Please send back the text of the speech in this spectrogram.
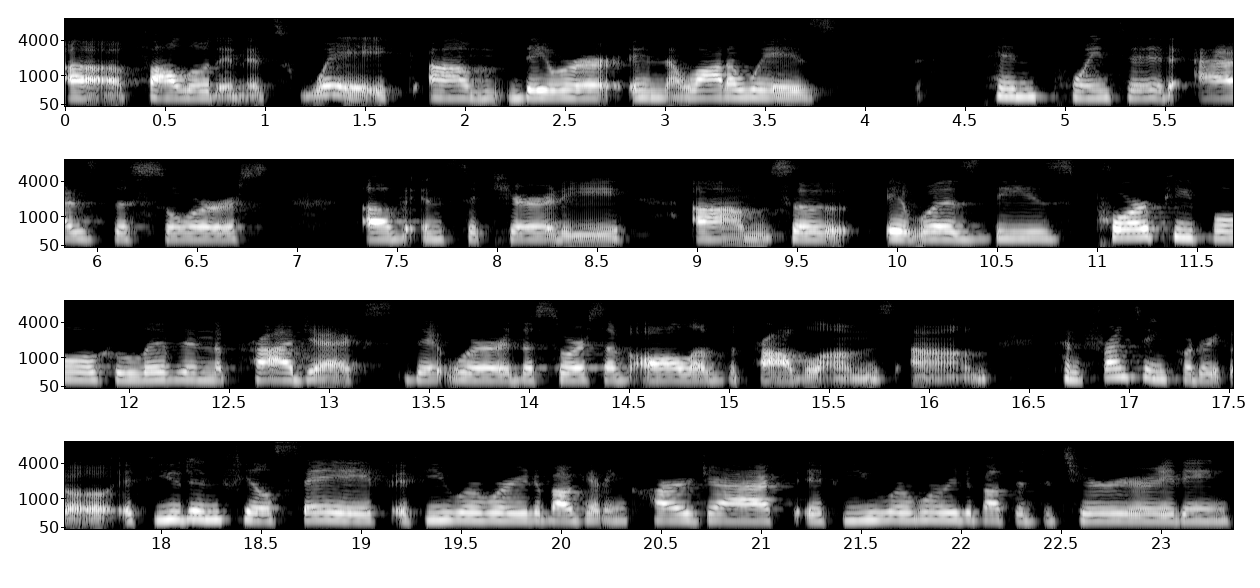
uh, followed in its wake. Um, they were in a lot of ways pinpointed as the source of insecurity. Um, so it was these poor people who lived in the projects that were the source of all of the problems. Um, confronting Puerto Rico, if you didn't feel safe, if you were worried about getting carjacked, if you were worried about the deteriorating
